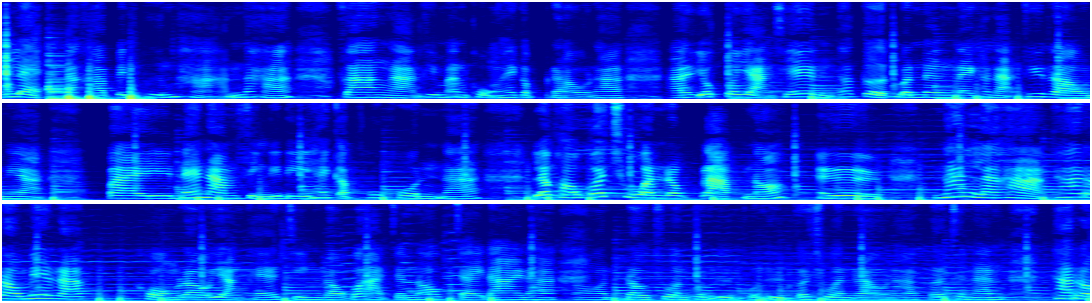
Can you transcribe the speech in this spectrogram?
นี่แหละนะคะเป็นพื้นฐานนะคะ สร้างงานที่มั่นคงให้กับเรานะคะยกตัวอย่างเช่น ถ้าเกิดวันหนึ่งในขณะที่เราเนี่ยไปแนะนำสิ่งดีๆ ให้กับผู้คนนะ แล้วเขาก็ชวนเรากลับเนาะเออนั่นแหละค่ะ ถ้าเราไม่รัก ของเราอย่างแท้จริงเราก็อาจจะนอกใจได้นะคะตอนเราชวนคนอื่นคนอื่นก็ชวนเรานะคะ เพราะฉะนั้นถ้าเรา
